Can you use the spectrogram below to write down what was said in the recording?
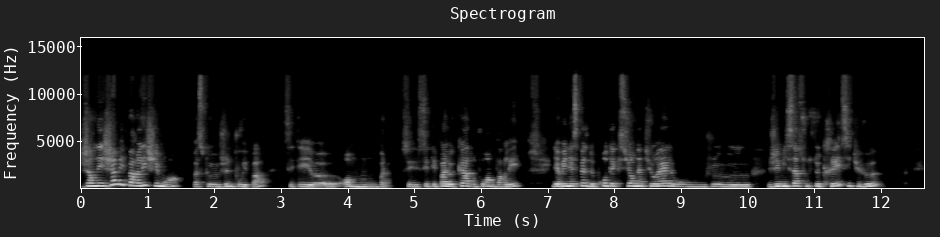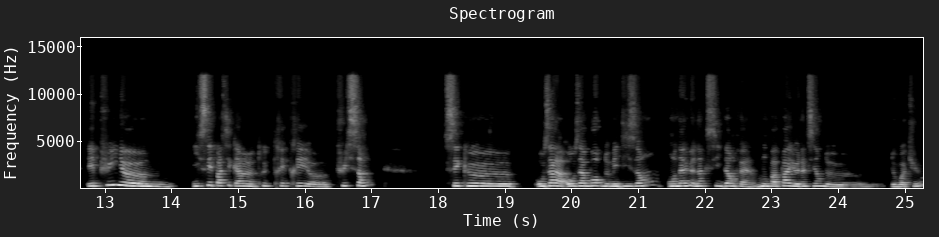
J'en ai jamais parlé chez moi parce que je ne pouvais pas. C'était euh, voilà, c'était pas le cadre pour en parler. Il y avait une espèce de protection naturelle où je j'ai mis ça sous secret, si tu veux. Et puis euh, il s'est passé quand même un truc très très euh, puissant, c'est que aux, abords de mes 10 ans, on a eu un accident. Enfin, mon papa a eu un accident de, de voiture.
